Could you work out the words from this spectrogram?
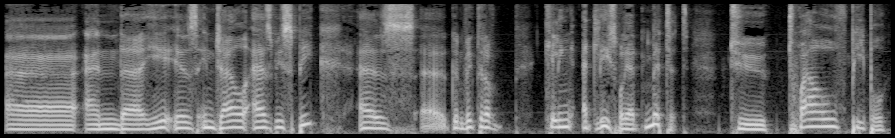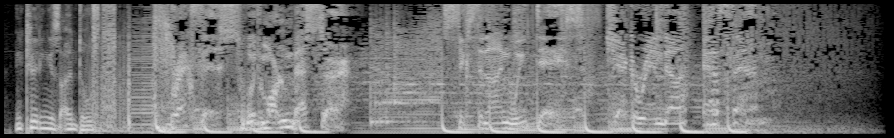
Uh, and uh, he is in jail as we speak, as uh, convicted of killing at least, well, he admitted to 12 people, including his own daughter. Breakfast with Martin Bester. 6 to 9 weekdays. Jacaranda FM.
